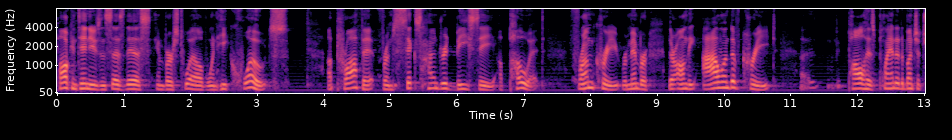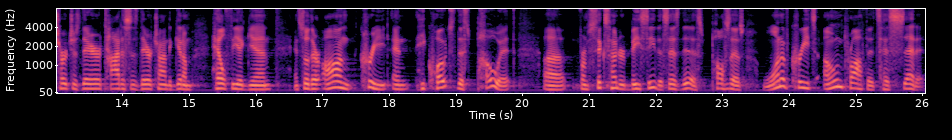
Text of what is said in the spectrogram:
Paul continues and says this in verse 12 when he quotes a prophet from 600 BC, a poet from Crete. Remember, they're on the island of Crete. Uh, Paul has planted a bunch of churches there. Titus is there trying to get them healthy again. And so they're on Crete, and he quotes this poet uh, from 600 BC that says this Paul says, One of Crete's own prophets has said it.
